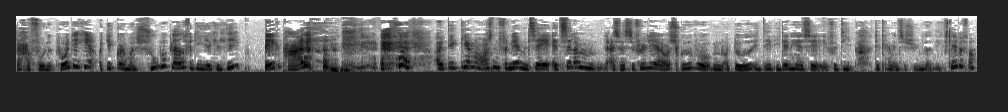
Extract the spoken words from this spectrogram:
der har fundet på det her, og det gør mig super glad, fordi jeg kan lide begge parter. og det giver mig også en fornemmelse af, at selvom, altså selvfølgelig er der også skydevåben og døde i, det, i den her serie, fordi øh, det kan man til synligheden ikke slippe for,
